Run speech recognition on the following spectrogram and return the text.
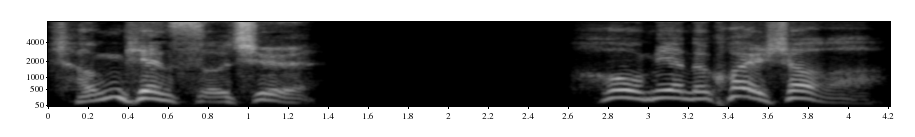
成片死去。后面的快上啊！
